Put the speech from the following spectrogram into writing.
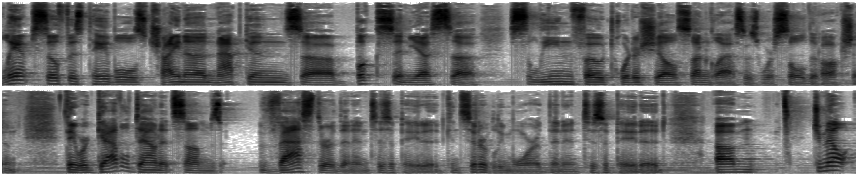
lamps, sofas, tables, china, napkins, uh, books, and yes, uh, Celine faux tortoiseshell sunglasses were sold at auction. They were gavelled down at sums vaster than anticipated, considerably more than anticipated. Um, Jamelle,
